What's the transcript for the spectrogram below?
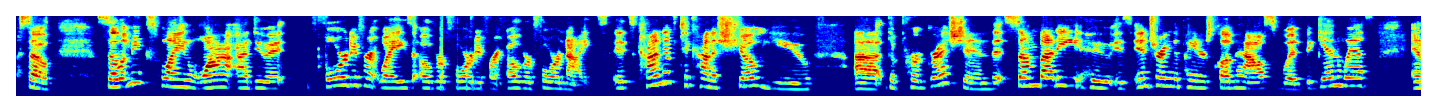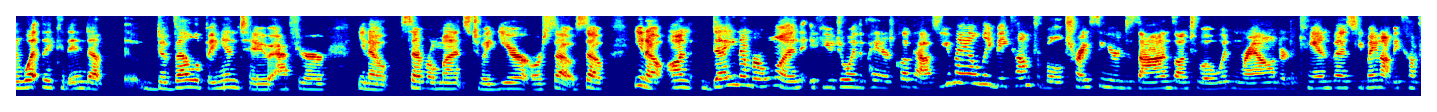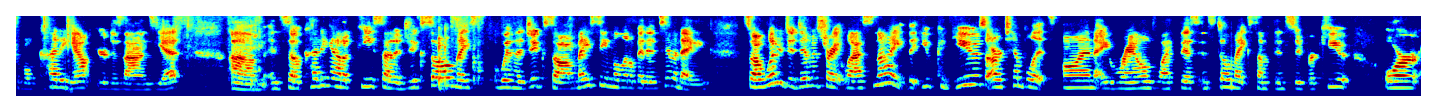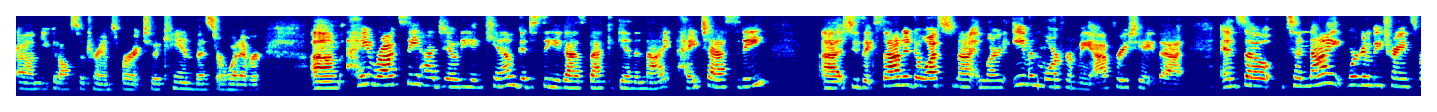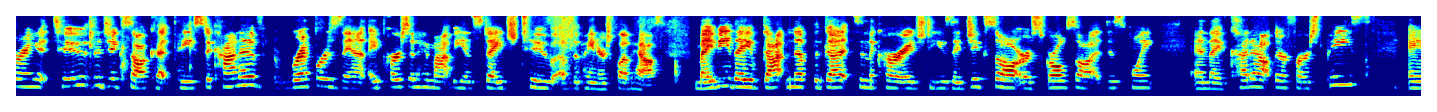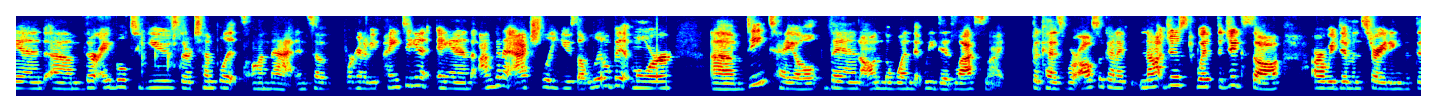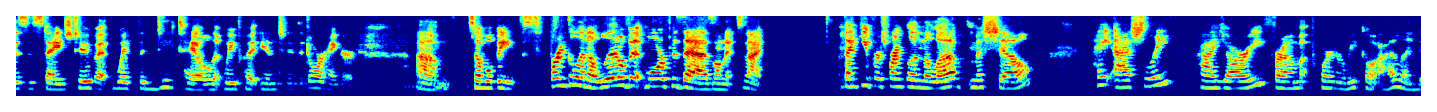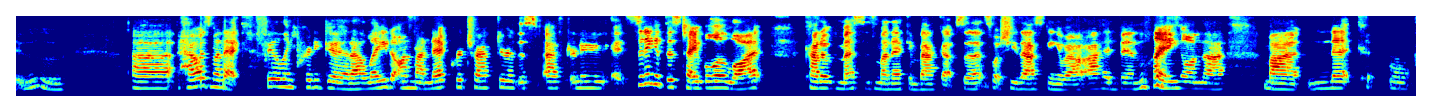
So, so let me explain why I do it four different ways over four different over four nights. It's kind of to kind of show you uh, the progression that somebody who is entering the painters clubhouse would begin with and what they could end up uh, developing into after you know several months to a year or so. So you know on day number one if you join the painters clubhouse you may only be comfortable tracing your designs onto a wooden round or to canvas. You may not be comfortable cutting out your designs yet. Um, and so cutting out a piece out of jigsaw may with a jigsaw may seem a little bit intimidating so I wanted to demonstrate last night that you could use our templates on a round like this and still make something super cute. Or um, you could also transfer it to a canvas or whatever. Um, hey, Roxy. Hi, Jody and Kim. Good to see you guys back again tonight. Hey, Chastity. Uh, she's excited to watch tonight and learn even more from me. I appreciate that. And so tonight we're going to be transferring it to the jigsaw cut piece to kind of represent a person who might be in stage two of the Painters Clubhouse. Maybe they've gotten up the guts and the courage to use a jigsaw or a scroll saw at this point, and they've cut out their first piece and um, they're able to use their templates on that. And so we're going to be painting it, and I'm going to actually use a little bit more um, detail than on the one that we did last night because we're also going to not just with the jigsaw are we demonstrating that this is stage two, but with the detail that we put into the door hanger. Um, so we'll be sprinkling a little bit more pizzazz on it tonight. Thank you for sprinkling the love, Michelle. Hey, Ashley. Hi, Yari from Puerto Rico Island. Ooh. Uh, how is my neck? Feeling pretty good. I laid on my neck retractor this afternoon. It's sitting at this table a lot kind of messes my neck and back up. So that's what she's asking about. I had been laying on the my neck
